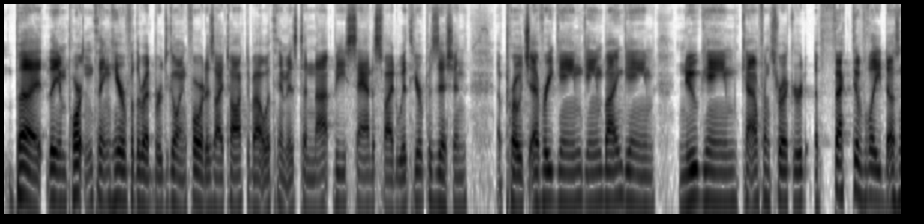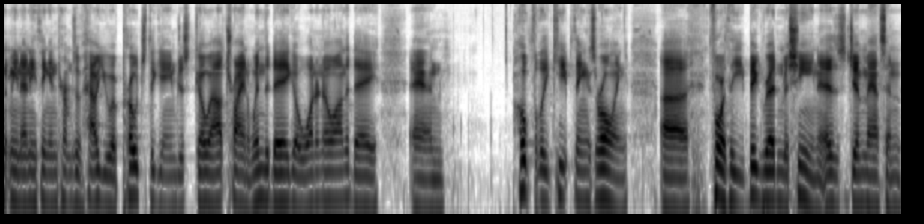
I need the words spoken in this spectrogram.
but the important thing here for the Redbirds going forward, as I talked about with him, is to not be satisfied with your position. Approach every game, game by game, new game, conference record. Effectively doesn't mean anything in terms of how you approach the game. Just go out, try and win the day, go 1 0 on the day, and hopefully keep things rolling. Uh, for the Big Red Machine, as Jim Matson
